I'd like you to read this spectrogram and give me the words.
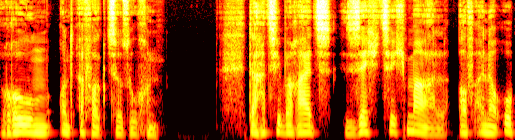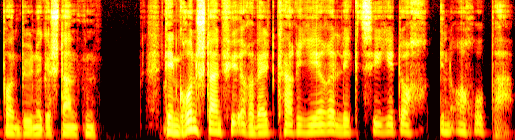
Ruhm und Erfolg zu suchen. Da hat sie bereits 60 Mal auf einer Opernbühne gestanden. Den Grundstein für ihre Weltkarriere legt sie jedoch in Europa.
